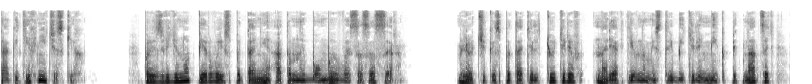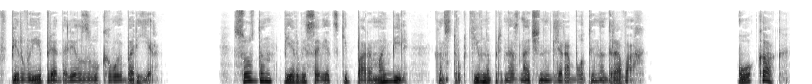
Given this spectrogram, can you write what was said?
Так и технических. Произведено первое испытание атомной бомбы в СССР. Летчик-испытатель Тютерев на реактивном истребителе МиГ-15 впервые преодолел звуковой барьер. Создан первый советский паромобиль, конструктивно предназначенный для работы на дровах. О как!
